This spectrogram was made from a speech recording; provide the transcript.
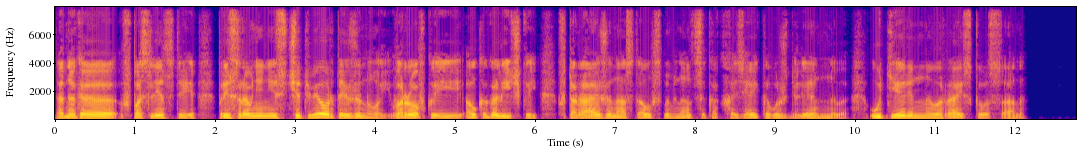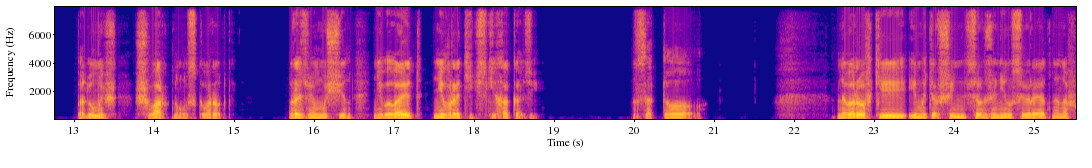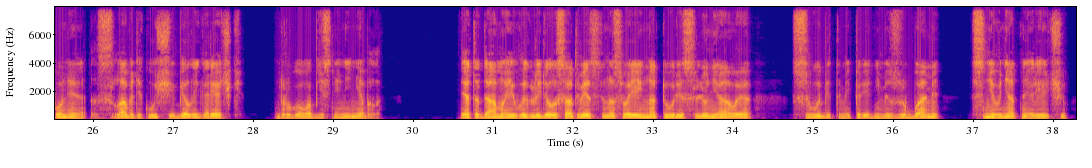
Однако впоследствии, при сравнении с четвертой женой, воровкой и алкоголичкой, вторая жена стала вспоминаться как хозяйка вожделенного, утерянного райского сада. Подумаешь, шваркнула сковородкой. Разве у мужчин не бывает невротических оказий? Зато... На воровке и матершиннице он женился, вероятно, на фоне слабо текущей белой горячки. Другого объяснения не было. Эта дама и выглядела, соответственно, своей натуре слюнявая, с выбитыми передними зубами, с невнятной речью.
